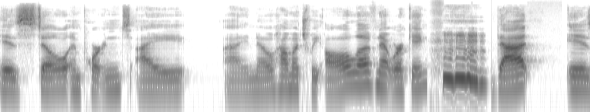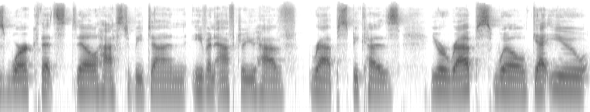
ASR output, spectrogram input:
is still important. I I know how much we all love networking. that is work that still has to be done even after you have reps because your reps will get you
